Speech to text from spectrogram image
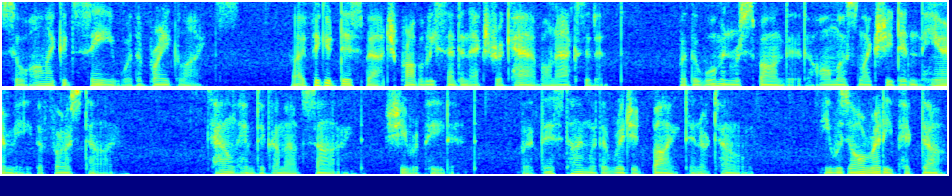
so all I could see were the brake lights. I figured dispatch probably sent an extra cab on accident but the woman responded almost like she didn't hear me the first time. Tell him to come outside, she repeated, but this time with a rigid bite in her tone. He was already picked up,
